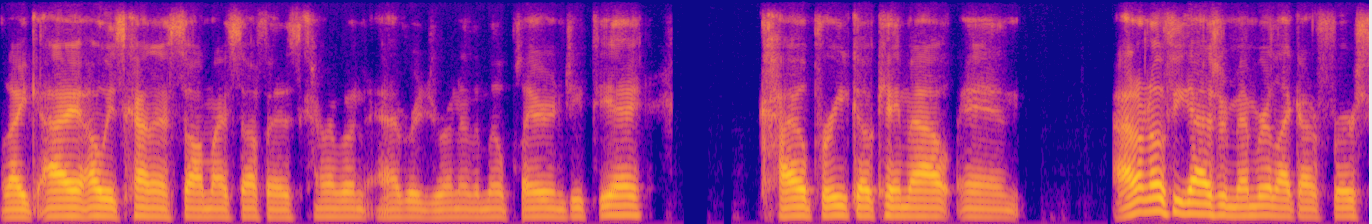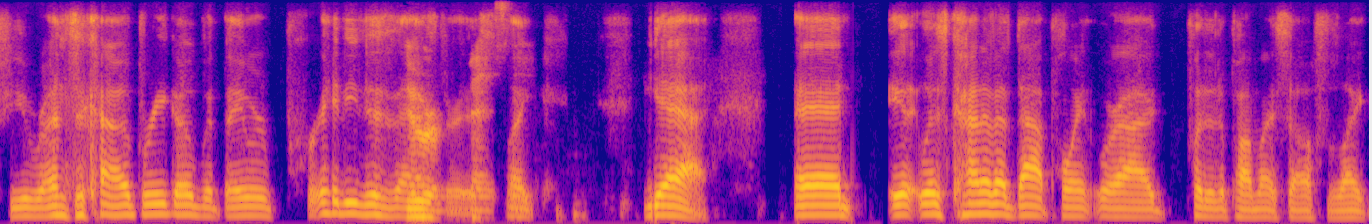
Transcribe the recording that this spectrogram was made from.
Like I always kind of saw myself as kind of an average run of the mill player in GTA. Cayo Perico came out and I don't know if you guys remember like our first few runs of Cayo Perico, but they were pretty disastrous. Were like yeah. And it was kind of at that point where I put it upon myself like,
